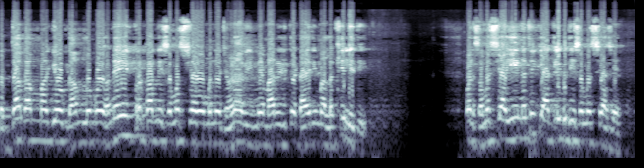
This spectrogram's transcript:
બધા ગામમાં ગયો, ગામ લોકોએ અનેક પ્રકારની સમસ્યાઓ મને જણાવી, મેં મારી રીતે ડાયરીમાં લખી લીધી. પણ સમસ્યા એ નથી કે આટલી બધી સમસ્યા છે.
